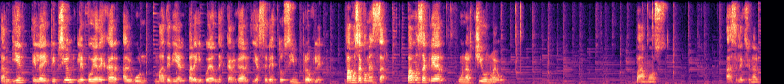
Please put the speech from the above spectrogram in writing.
También en la descripción les voy a dejar algún material para que puedan descargar y hacer esto sin problema. Vamos a comenzar. Vamos a crear un archivo nuevo. Vamos a seleccionar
